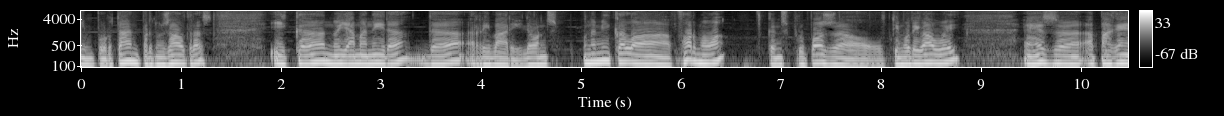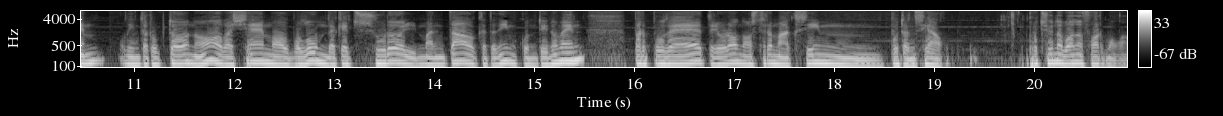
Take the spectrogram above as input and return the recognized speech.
important per nosaltres i que no hi ha manera d'arribar-hi. Llavors, una mica la fórmula que ens proposa el Timothy Galway és eh, apaguem l'interruptor, no? abaixem el volum d'aquest soroll mental que tenim contínuament per poder treure el nostre màxim potencial pot ser una bona fórmula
